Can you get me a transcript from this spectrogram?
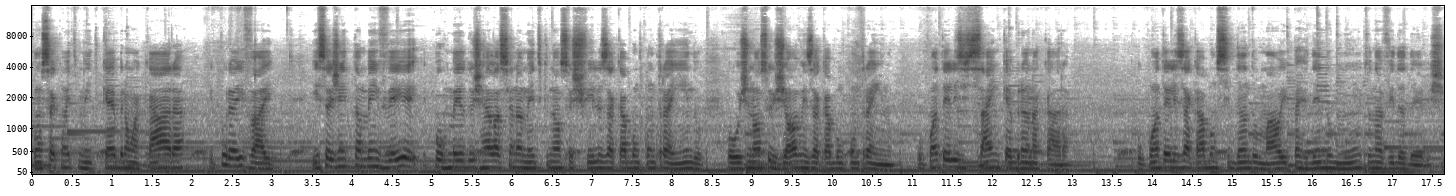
Consequentemente, quebram a cara e por aí vai. Isso a gente também vê por meio dos relacionamentos que nossos filhos acabam contraindo ou os nossos jovens acabam contraindo. O quanto eles saem quebrando a cara. O quanto eles acabam se dando mal e perdendo muito na vida deles.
